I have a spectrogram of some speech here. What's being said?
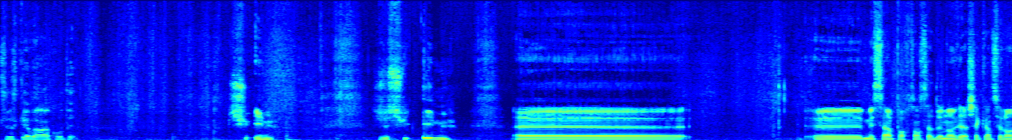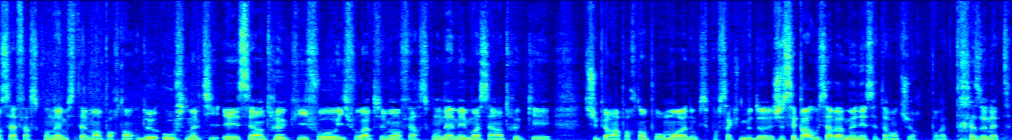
C'est ce qu'elle va raconter. Je suis ému. Je suis ému. Euh, euh, mais c'est important, ça donne envie à chacun de se lancer à faire ce qu'on aime, c'est tellement important. De ouf, Smalty. Et c'est un truc, il faut, il faut absolument faire ce qu'on aime. Et moi, c'est un truc qui est super important pour moi. Donc c'est pour ça que je me donne. Je sais pas où ça va mener cette aventure, pour être très honnête.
